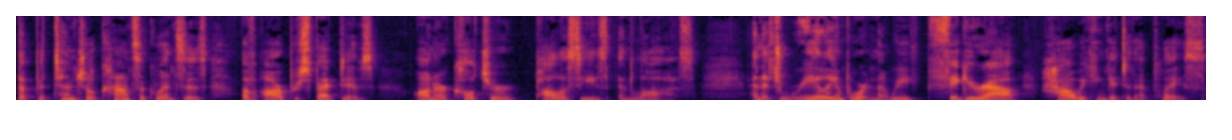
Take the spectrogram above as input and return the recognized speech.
the potential consequences of our perspectives on our culture, policies, and laws. And it's really important that we figure out how we can get to that place.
